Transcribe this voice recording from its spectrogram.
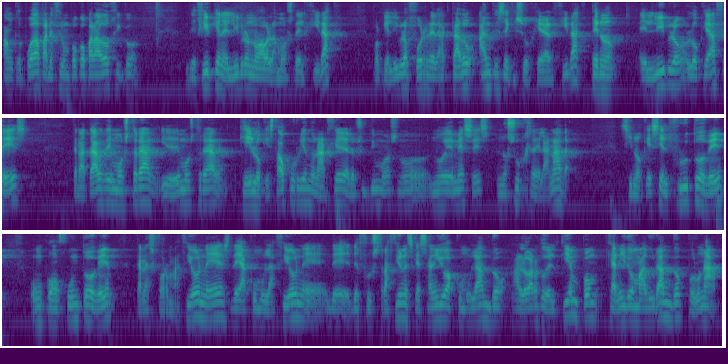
aunque pueda parecer un poco paradójico, decir que en el libro no hablamos del Girac, porque el libro fue redactado antes de que surgiera el Girac, pero el libro lo que hace es tratar de mostrar y de demostrar que lo que está ocurriendo en Argelia en los últimos nueve meses no surge de la nada, sino que es el fruto de un conjunto de transformaciones, de acumulaciones, de, frustraciones que se han ido acumulando a lo largo del tiempo, que han ido madurando por una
